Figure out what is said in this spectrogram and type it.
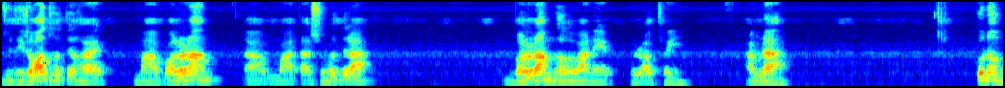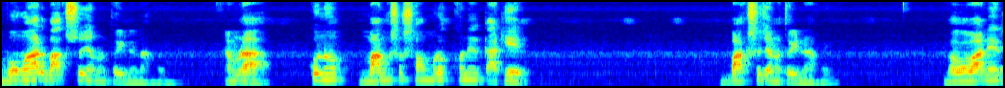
যদি রথ হতে হয় মা বলরাম আহ, মাতা সুভদ্রা বলরাম ভগবানের রথ হই। আমরা কোনো বোমার বাক্স যেন তৈরি না হয় আমরা কোনো মাংস সংরক্ষণের কাঠের বাক্স যেন তৈরি না হয় ভগবানের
